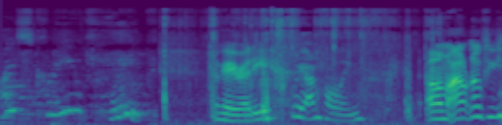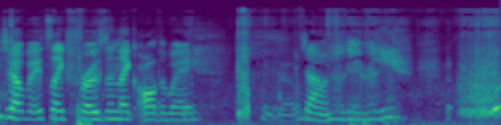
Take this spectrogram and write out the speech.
Ice cream cake. Okay, ready? Wait, I'm falling. Um, I don't know if you can tell, but it's like frozen like all the way down. Okay, ready?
